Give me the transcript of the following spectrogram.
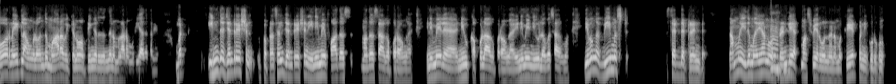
ஓவர் நைட்ல அவங்கள வந்து மாற வைக்கணும் அப்படிங்கிறது வந்து நம்மளால முடியாத காரியம். பட் இந்த ஜென்ரேஷன் இப்போ ப்ரெசன்ட் ஜென்ரேஷன் இனிமே ஃபாதர்ஸ் மதர்ஸ் ஆக போறவங்க இனிமேல் நியூ கப்புள் ஆக போறவங்க இனிமே நியூ லவர்ஸ் ஆக இவங்க we must set the trend நம்ம இது மாதிரியான ஒரு. ஃப்ரெண்ட்லி அட்மாஸ்பியர் ஒன்று நம்ம கிரியேட் பண்ணி கொடுக்கணும்.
